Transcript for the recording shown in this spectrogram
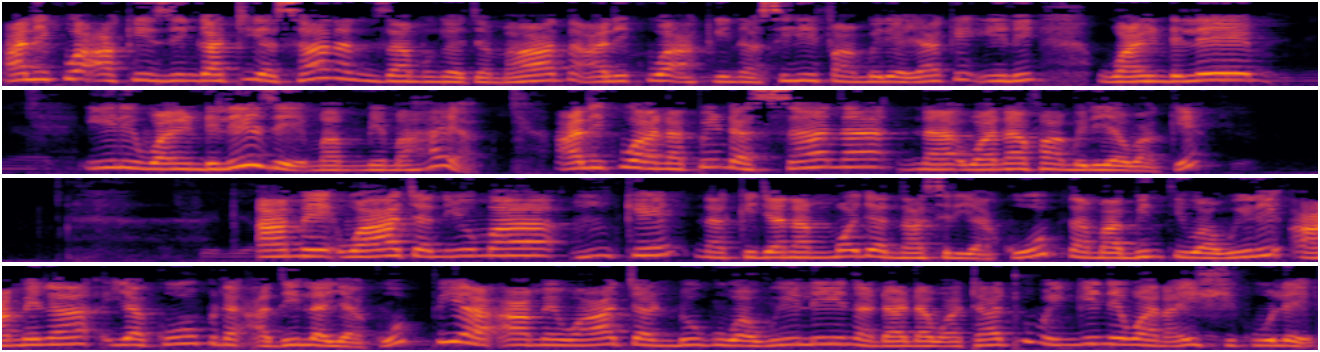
Alikuwa akizingatia sana nizamu ya jamaat na alikuwa akinasihi familia yake ili waendelee ili waendeleze mema haya. Alikuwa anapenda sana na wanafamilia wake amewaacha nyuma mke na kijana mmoja nasri yakub na mabinti wawili amina yakub na adila yakub. Pia amewaacha ndugu wawili na dada watatu wengine wanaishi kule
